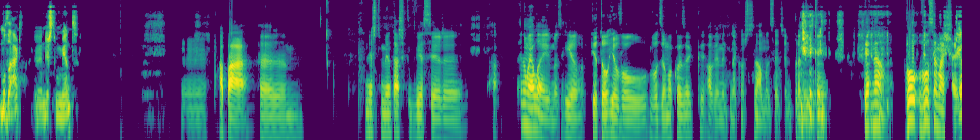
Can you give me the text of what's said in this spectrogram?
mudar uh, neste momento? Hum, opá, hum, neste momento acho que devia ser. eh, ah, não é lei, mas eu, eu, tô, eu vou, vou dizer uma coisa que obviamente não é constitucional, mas é de género. Para mim, quem. quem- não, vou, vou ser mais sério.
